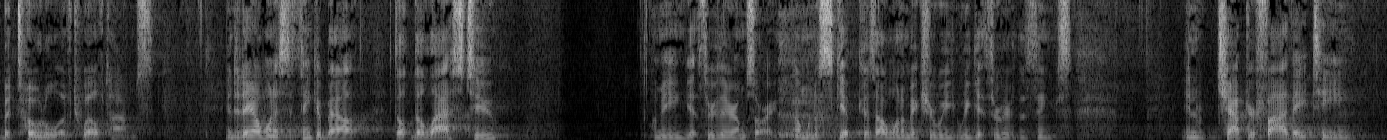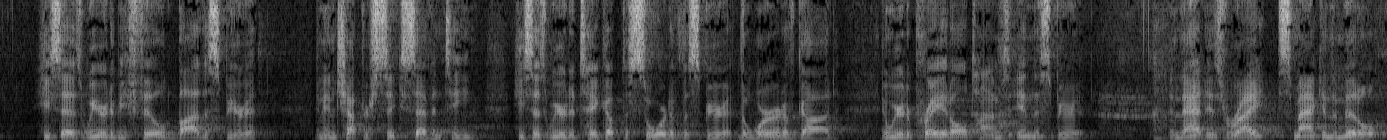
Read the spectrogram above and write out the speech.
but total of 12 times. And today I want us to think about the, the last two. Let me get through there. I'm sorry. I'm going to skip because I want to make sure we, we get through the things. In chapter 518, he says we are to be filled by the Spirit. And in chapter 617, he says we are to take up the sword of the Spirit, the Word of God, and we are to pray at all times in the Spirit. And that is right smack in the middle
